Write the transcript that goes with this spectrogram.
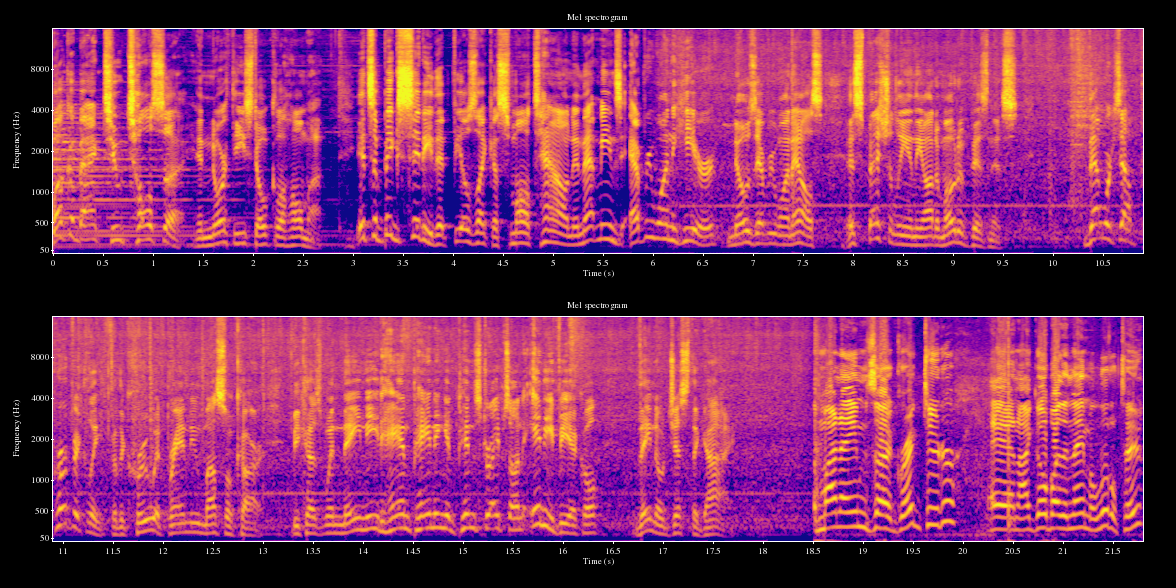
Welcome back to Tulsa in northeast Oklahoma. It's a big city that feels like a small town, and that means everyone here knows everyone else, especially in the automotive business. That works out perfectly for the crew at Brand New Muscle Car because when they need hand painting and pinstripes on any vehicle, they know just the guy. My name's uh, Greg Tudor, and I go by the name of Little Toot,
